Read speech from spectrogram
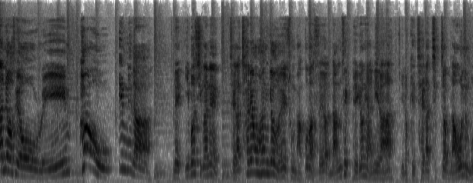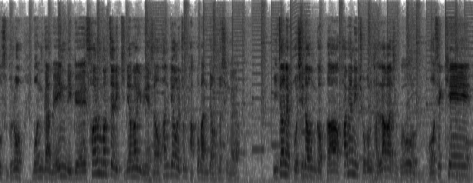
안녕하세요 림호입니다. 네 이번 시간은 제가 촬영 환경을 좀 바꿔봤어요. 남색 배경이 아니라 이렇게 제가 직접 나오는 모습으로 뭔가 메인 리뷰의 30번째를 기념하기 위해서 환경을 좀 바꿔봤는데 어떠신가요? 이전에 보시던 것과 화면이 조금 달라가지고 어색해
